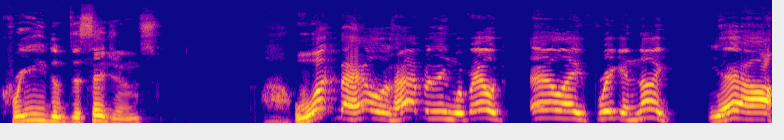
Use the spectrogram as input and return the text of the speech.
creative decisions, what the hell is happening with L- LA freaking Knight? Yeah.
